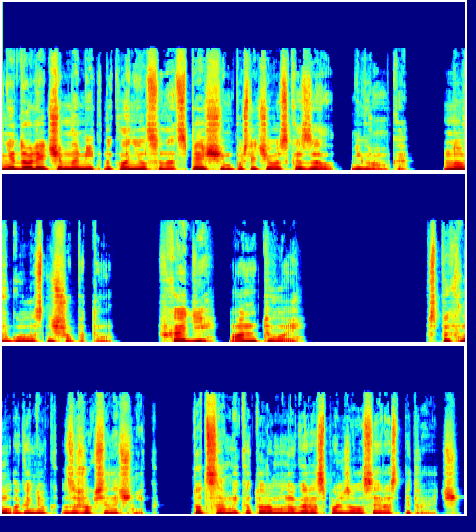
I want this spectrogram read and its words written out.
Не долей, чем на миг наклонился над спящим, после чего сказал, негромко, но в голос, не шепотом. — Входи, он твой. Вспыхнул огонек, зажегся ночник. Тот самый, которым много раз пользовался Эраст Петрович.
